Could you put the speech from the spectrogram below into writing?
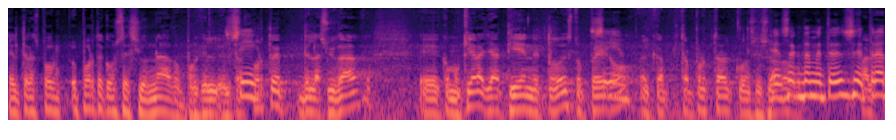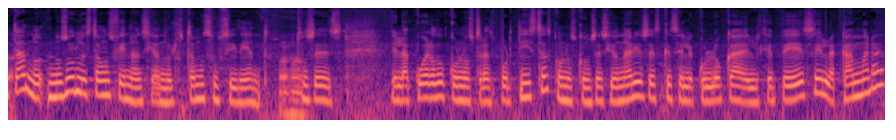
el transporte concesionado, porque el, transporte de la ciudad eh, como quiera ya tiene todo esto, pero el transporte concesionado. Exactamente, de eso se trata. nosotros lo estamos financiando, lo estamos subsidiando. Entonces, el acuerdo con los transportistas, con los concesionarios, es que se le coloca el GPS, la cámara,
